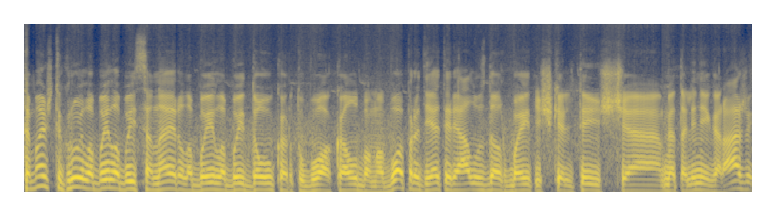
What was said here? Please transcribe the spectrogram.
Tema iš tikrųjų labai labai sena ir labai labai daug kartų buvo kalbama. Buvo pradėti realūs darbai, iškelti iš čia metaliniai garažai.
